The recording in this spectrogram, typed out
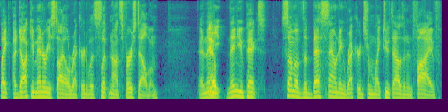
like a documentary style record with Slipknot's first album. And then, yep. you, then you picked some of the best sounding records from like 2005.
